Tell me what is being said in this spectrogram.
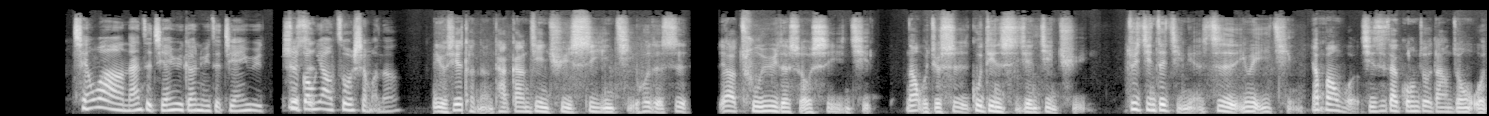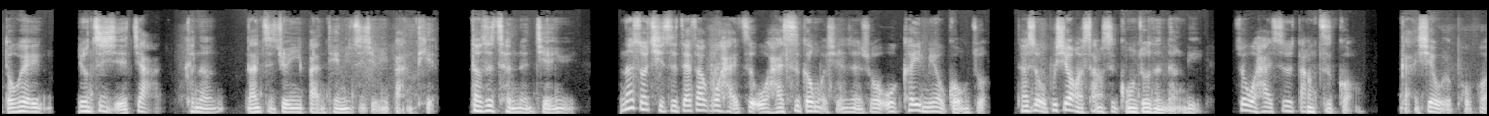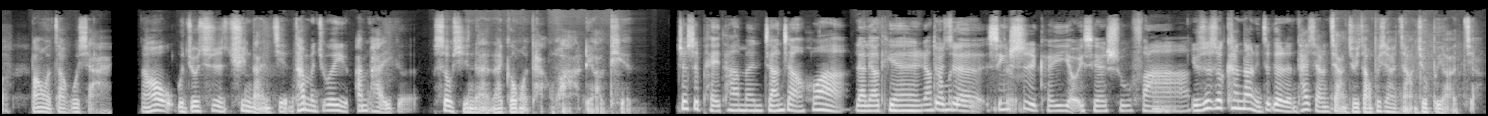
前往男子监狱跟女子监狱，志工要做什么呢？有些可能他刚进去适应期，或者是要出狱的时候适应期，那我就是固定时间进去。最近这几年是因为疫情，要不然我其实在工作当中我都会用自己的假，可能男子监狱半天，女子监狱半天，倒是成人监狱。那时候其实，在照顾孩子，我还是跟我先生说，我可以没有工作，但是我不希望我丧失工作的能力，所以我还是当志工。感谢我的婆婆帮我照顾小孩。然后我就是去南监，他们就会安排一个受刑人来跟我谈话聊天，就是陪他们讲讲话、聊聊天，让他们的心事可以有一些抒发。嗯、有些时候看到你这个人，他想讲就讲，不想讲就不要讲。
